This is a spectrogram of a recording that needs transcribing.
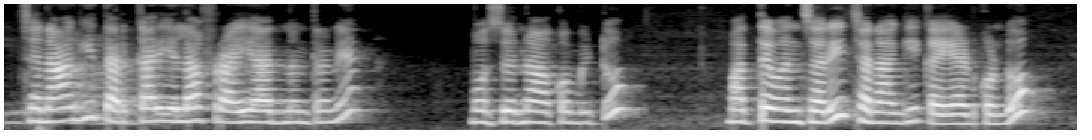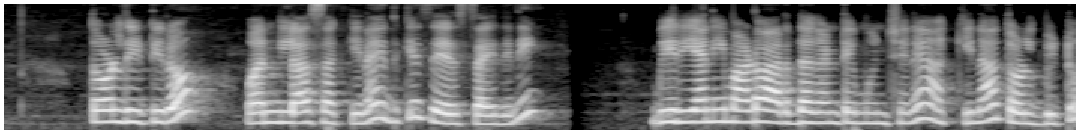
ಚೆನ್ನಾಗಿ ತರಕಾರಿ ಎಲ್ಲ ಫ್ರೈ ಆದ ನಂತರನೇ ಮೊಸರನ್ನ ಹಾಕ್ಕೊಂಬಿಟ್ಟು ಮತ್ತೆ ಒಂದು ಸಾರಿ ಚೆನ್ನಾಗಿ ಕೈ ಆಡಿಕೊಂಡು ತೊಳೆದಿಟ್ಟಿರೋ ಒಂದು ಗ್ಲಾಸ್ ಅಕ್ಕಿನ ಇದಕ್ಕೆ ಸೇರಿಸ್ತಾ ಇದ್ದೀನಿ. ಬಿರಿಯಾನಿ ಮಾಡೋ ಅರ್ಧ ಗಂಟೆ ಮುಂಚೆನೇ ಅಕ್ಕಿನ ತೊಳೆದ್ಬಿಟ್ಟು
